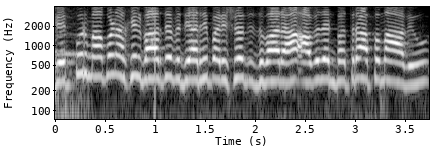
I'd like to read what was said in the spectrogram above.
જેતપુરમાં પણ અખિલ ભારતીય વિદ્યાર્થી પરિષદ દ્વારા આવેદનપત્ર આપવામાં આવ્યું.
